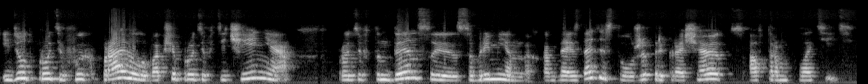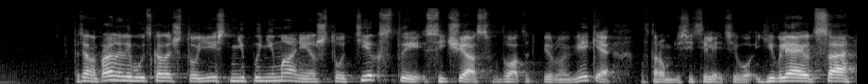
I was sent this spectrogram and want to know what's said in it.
идет против их правил, вообще против течения, против тенденций современных, когда издательства уже прекращают авторам платить. Татьяна, правильно ли будет сказать, что есть непонимание, что тексты сейчас, в 21 веке, во втором десятилетии его, являются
